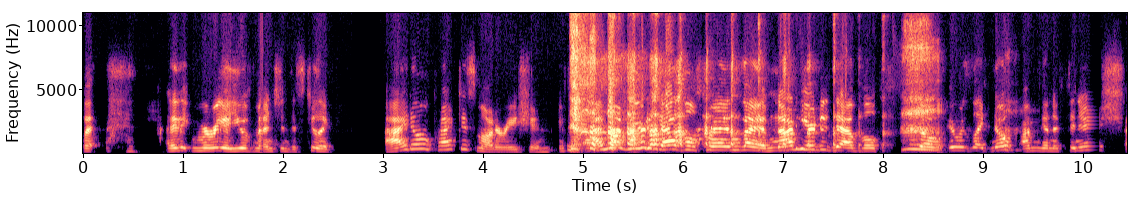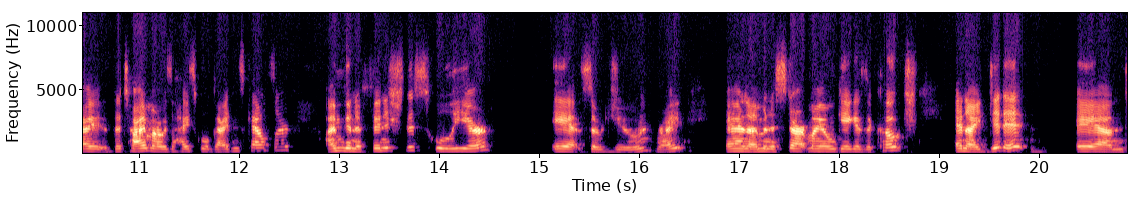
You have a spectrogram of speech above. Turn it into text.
But I think Maria, you have mentioned this too. Like, I don't practice moderation. I'm not here to dabble, friends. I am not here to dabble. So it was like, nope, I'm gonna finish. I the time I was a high school guidance counselor. I'm gonna finish this school year, and so June, right? And I'm gonna start my own gig as a coach. And I did it, and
